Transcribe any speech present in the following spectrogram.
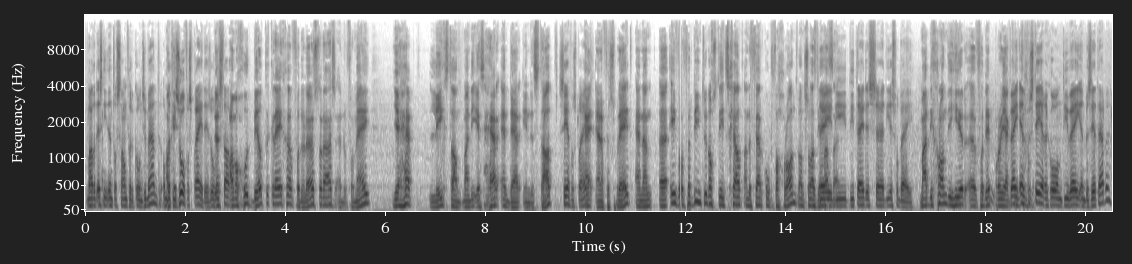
Maar dat is niet interessant voor de consument. Omdat okay. die zo verspreid is over dus de stad. om een goed beeld te krijgen voor de luisteraars en voor mij. Je hebt leegstand, maar die is her en der in de stad. Zeer verspreid. En, en verspreid. En dan uh, even, verdient u nog steeds geld aan de verkoop van grond? Want zoals die nee, die, die tijd is, uh, die is voorbij. Maar die grond die hier uh, voor dit project... Wij investeren grond die wij in bezit hebben.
